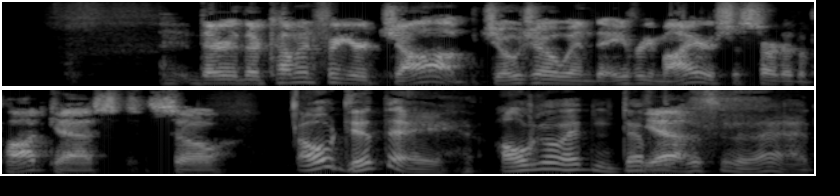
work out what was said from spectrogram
they're they're coming for your job. JoJo and Avery Myers just started a podcast. So oh, did they? I'll go ahead and definitely yeah. listen to that.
